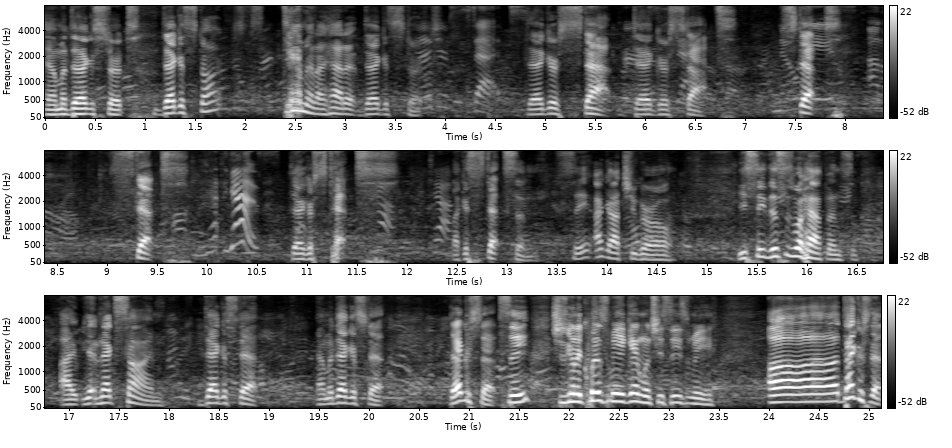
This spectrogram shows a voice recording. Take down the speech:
Emma Dagestert. Dagestart? Damn it, I had it. Dagestert. Steps. Dagerstat. Dagerstat. No Stepped. A's at all. Stepped. Ye- yes. Dagerstet. Yeah. Like a Stetson. See, I got you, girl. You see, this is what happens. I yeah, next time, Dagerstet. Emma Dagerstet. Dagerstet. See, she's gonna quiz me again when she sees me. Uh, Dagerstet.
